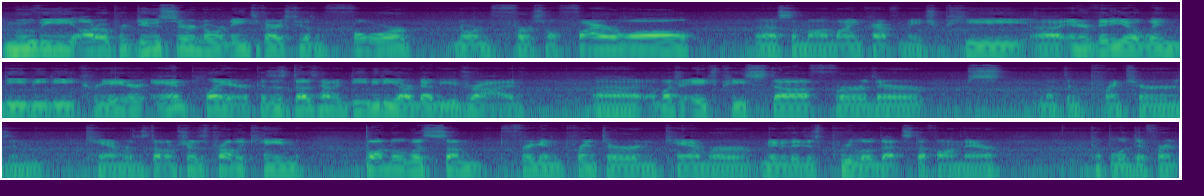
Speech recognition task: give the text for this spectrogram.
muvee Auto Producer, Norton Antivirus 2004, Norton Personal Firewall, uh, some online crap from HP, uh, Intervideo Win DVD Creator and Player, because this does have a DVD RW drive. Uh, a bunch of HP stuff for their like their printers and cameras and stuff. I'm sure this probably came bundled with some friggin' printer and camera. Maybe they just preload that stuff on there. A couple of different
